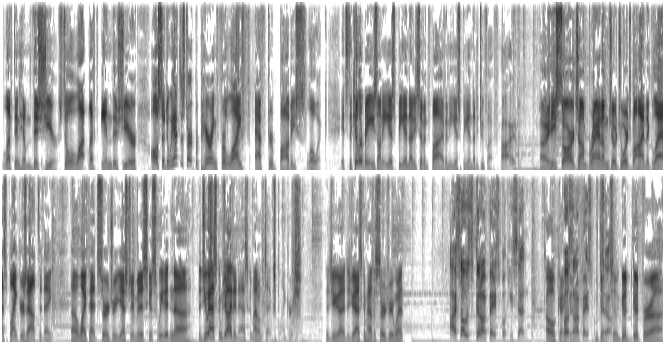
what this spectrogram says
left in him this year? Still a lot left in this year. Also, do we have to start preparing for life after Bobby Slowik? It's the Killer Bees on ESPN 97.5 and ESPN 92.5. Five. All right, he's Sarge. I'm Branham. Joe George behind the glass. Blanker's out today. Uh, wife had surgery yesterday, meniscus. We didn't. Uh, did you ask him, Joe? I didn't ask him. I don't text Blankers. Did you? Uh, did you ask him how the surgery went? I saw it was good on Facebook. He said Oh, okay. posted on Facebook. Good. So, So good. Good for. Uh,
